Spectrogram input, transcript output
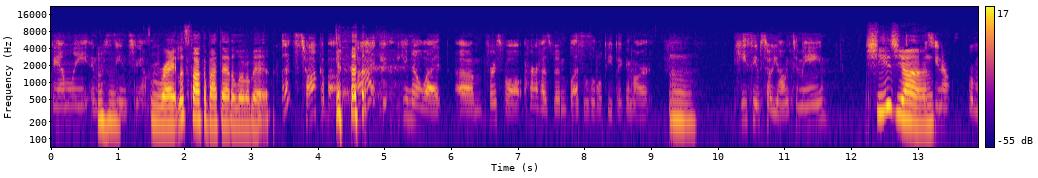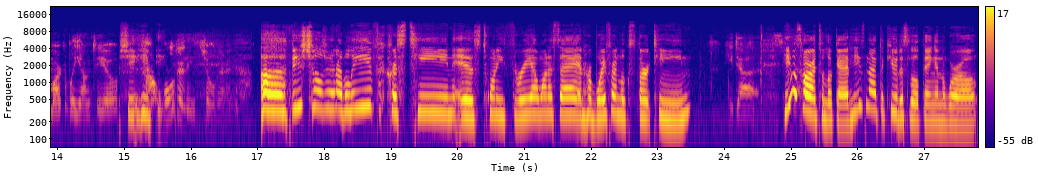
family and Mhm. Christine's family. Right. Let's talk about that a little bit. Let's talk about it. I, you know what? Um, first of all, her husband, bless his little pea picking heart, Mm. he seems so young to me. She's young. He not remarkably young to you? She he. How old are these children? Uh, these children, I believe Christine is 23, I want to say, and her boyfriend looks 13. He does. He was hard to look at. He's not the cutest little thing in the world.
